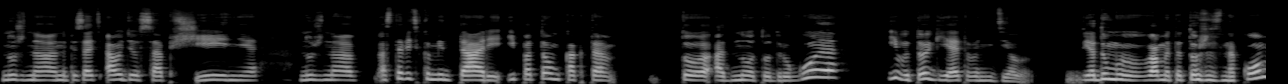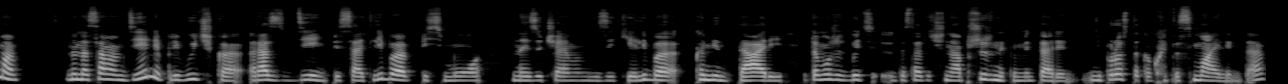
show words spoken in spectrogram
нужно написать аудиосообщение, нужно оставить комментарий, и потом как-то то одно, то другое, и в итоге я этого не делаю. Я думаю, вам это тоже знакомо, но на самом деле привычка раз в день писать либо письмо на изучаемом языке, либо комментарий. Это может быть достаточно обширный комментарий, не просто какой-то смайлик, да.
